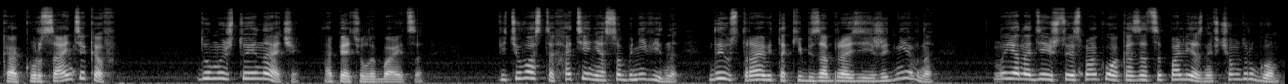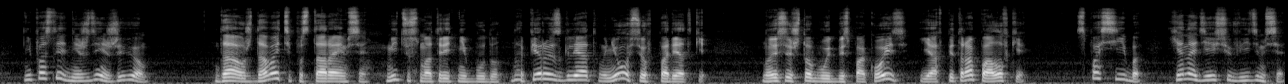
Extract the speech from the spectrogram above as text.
Как курсантиков? Думаю, что иначе, опять улыбается. Ведь у вас-то хотения особо не видно, да и устраивать такие безобразия ежедневно. Но я надеюсь, что я смогу оказаться полезной в чем другом, не последний же день живем. Да уж, давайте постараемся. Митю смотреть не буду. На первый взгляд, у него все в порядке. Но если что будет беспокоить, я в Петропавловке. Спасибо. Я надеюсь, увидимся.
